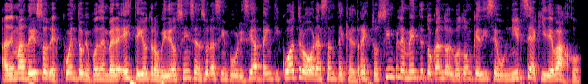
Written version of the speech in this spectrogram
Además de eso, les cuento que pueden ver este y otros videos sin censura, sin publicidad, 24 horas antes que el resto, simplemente tocando el botón que dice unirse aquí debajo,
